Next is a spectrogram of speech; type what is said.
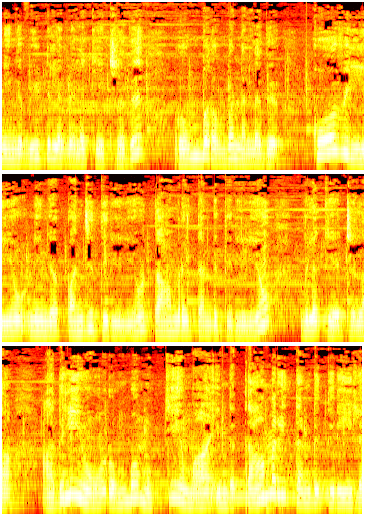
நீங்க வீட்டுல விளக்கேற்றுறது ரொம்ப ரொம்ப நல்லது. கோவில்லையும் நீங்க பஞ்சு திரியிலையும் தாமரை தண்டு திரியிலையும் விளக்கு ஏற்றலாம் அதுலயும் ரொம்ப முக்கியமா இந்த தாமரை தண்டு திரியில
